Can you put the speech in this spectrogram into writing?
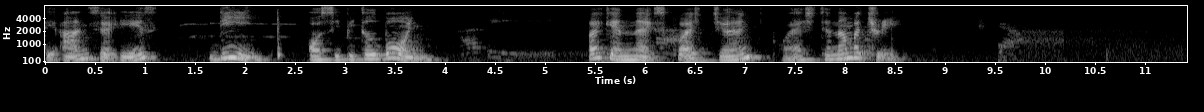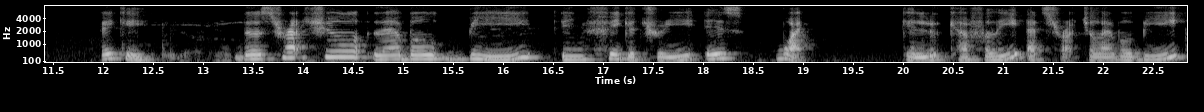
The answer is D, occipital bone. Okay, next question. Question number three. Okay, the structure label B in figure 3 is what? Okay, look carefully at structure label B.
